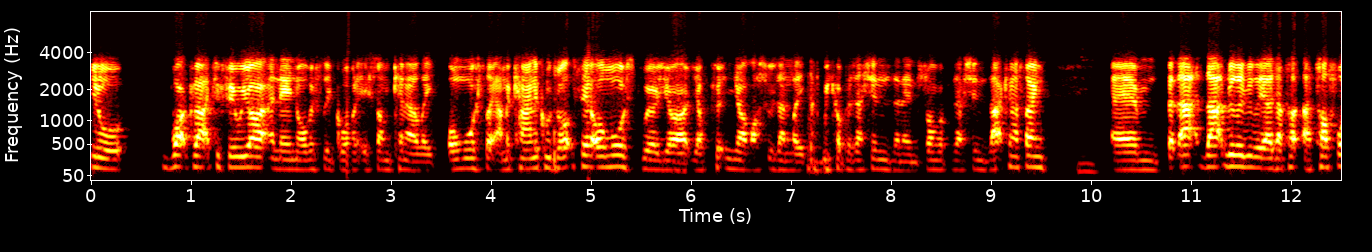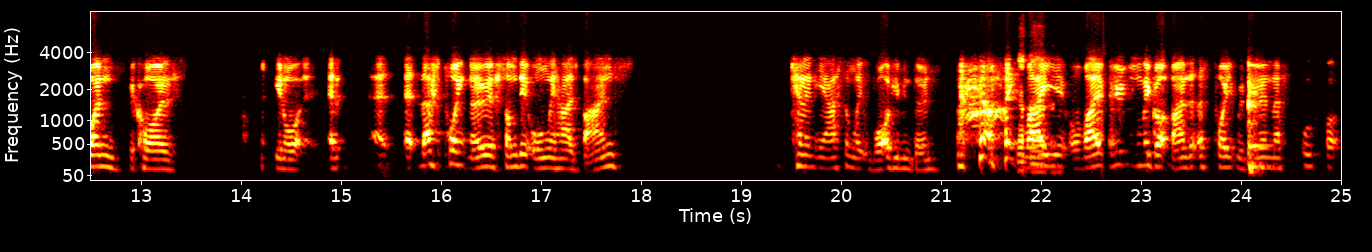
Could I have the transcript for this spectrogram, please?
You know, work that to failure and then obviously go into some kind of like almost like a mechanical drop set almost where you're you're putting your muscles in like weaker positions and then stronger positions that kind of thing. Mm. um, but that that really really is a, t- a tough one because you know at, at, at, this point now if somebody only has bands can you ask them like what have you been doing? Like why you why have you only got bands at this point we've been in this? Oh fuck.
